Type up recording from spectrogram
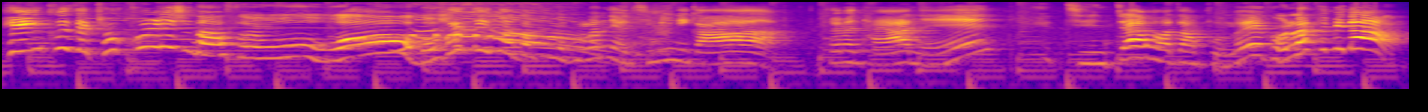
핑크색 초콜릿이 나왔어요. 와, 먹을 수 있는 화장품을 골랐네요, 지민이가. 그러면 다야는 진짜 화장품을 골랐습니다.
